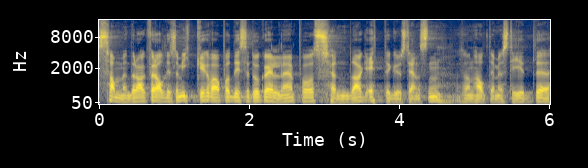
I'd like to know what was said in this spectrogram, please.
sammendrag for alle de som ikke var på disse to kveldene på søndag etter gudstjenesten. Sånn halvtimes tid eh,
